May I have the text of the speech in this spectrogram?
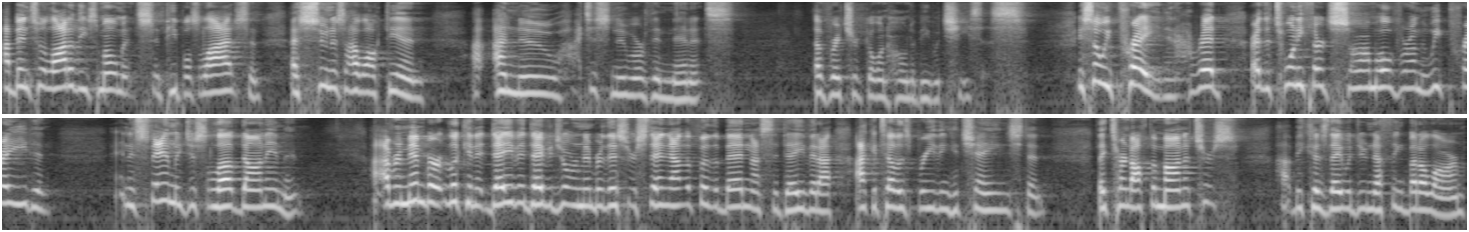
I've been to a lot of these moments in people's lives. And as soon as I walked in, I, I knew, I just knew within minutes of Richard going home to be with Jesus. And so we prayed, and I read, I read the 23rd Psalm over him, and we prayed, and, and his family just loved on him. And I remember looking at David. David, you'll remember this. We were standing out at the foot of the bed, and I said, David, I, I could tell his breathing had changed. And they turned off the monitors uh, because they would do nothing but alarm.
